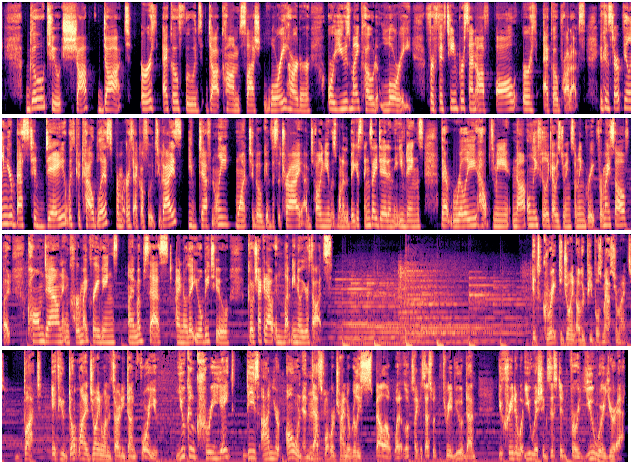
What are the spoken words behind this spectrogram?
Go to shop dot earthechofoods.com slash Lori Harder or use my code Lori for 15% off all Earth Echo products. You can start feeling your best today with Cacao Bliss from Earth Echo Foods. You guys, you definitely want to go give this a try. I'm telling you, it was one of the biggest things I did in the evenings that really helped me not only feel like I was doing something great for myself, but calm down and curb my cravings. I'm obsessed. I know that you will be too. Go check it out and let me know your thoughts. It's great to join other people's masterminds. But if you don't want to join one that's already done for you, you can create these on your own. And mm-hmm. that's what we're trying to really spell out what it looks like, because that's what the three of you have done. You created what you wish existed for you where you're at.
